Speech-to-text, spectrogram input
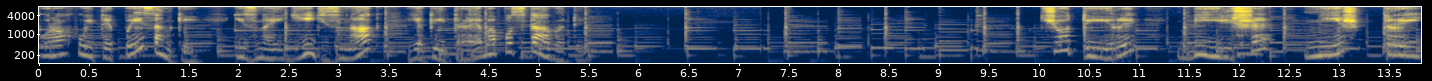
Порахуйте писанки і знайдіть знак, який треба поставити. Чотири більше, ніж три.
